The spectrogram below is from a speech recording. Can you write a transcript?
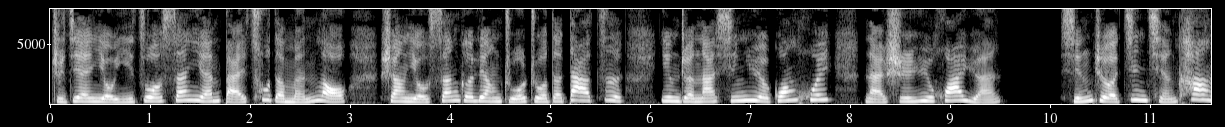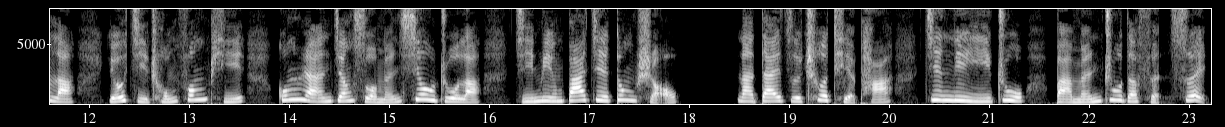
只见有一座三檐白簇的门楼，上有三个亮灼灼的大字，映着那星月光辉，乃是御花园。行者近前看了，有几重封皮，公然将锁门锈住了，即命八戒动手。那呆子撤铁耙，尽力一柱，把门铸得粉碎。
